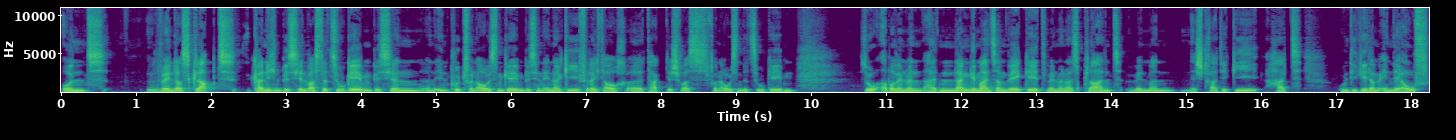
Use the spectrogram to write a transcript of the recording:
Und wenn das klappt, kann ich ein bisschen was dazugeben, ein bisschen einen Input von außen geben, ein bisschen Energie, vielleicht auch äh, taktisch was von außen dazugeben. So, aber wenn man halt einen lang gemeinsamen Weg geht, wenn man was plant, wenn man eine Strategie hat und die geht am Ende auf,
